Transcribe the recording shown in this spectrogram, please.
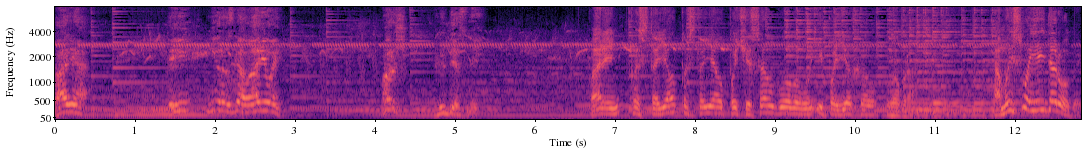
Аря, ты не разговаривай. Марш, любезный. Парень постоял, постоял, почесал голову и поехал в обратно. А мы своей дорогой.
